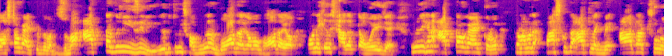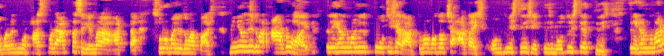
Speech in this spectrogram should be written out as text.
দশটাও গাইড করতে পারতেছো, বা আটটা তুমি ইজিলি যদি তুমি সবগুলো গ দেখাও, ঘ দেখাও, অনেক ক্ষেত্রে সাত আটটা হয়ে যায়। তুমি যদি এখানে আটটাও গাইড করো, কারণ আমাদের পাস করতে আট লাগবে, আট আট, ষোলো মানে তোমার ফার্স্ট পরে আটটা সেকেন্ড বা আটটা, ষোলো পাইলে তোমার পাস মিনিমাম যদি তোমার আটও হয়, তাহলে এখানে তোমার যদি পঁচিশ আর আট, তোমার কথা হচ্ছে আঠাইশ উনত্রিশ তিরিশ, একত্রিশ, বত্রিশ, তেত্রিশ। তো এখানে তোমার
